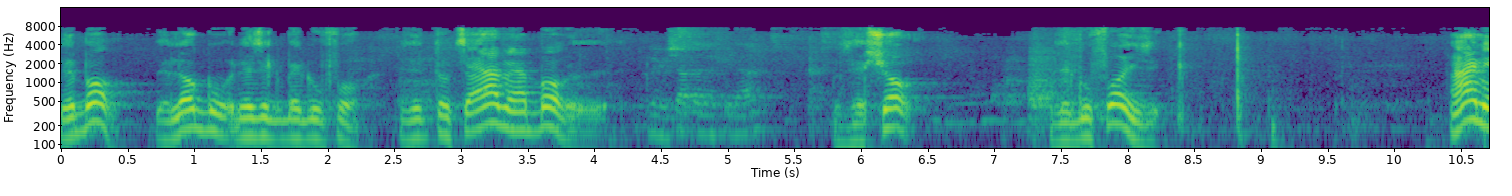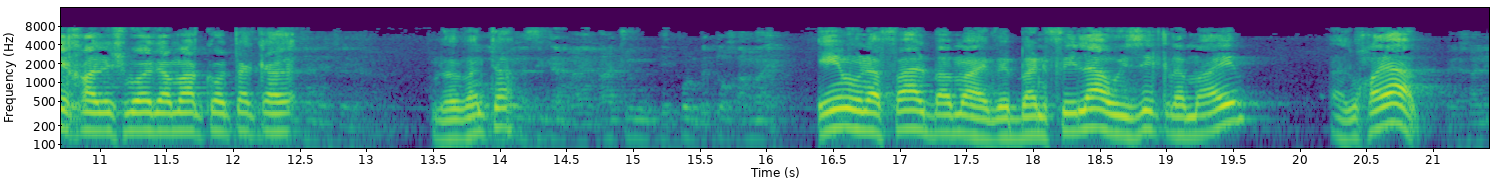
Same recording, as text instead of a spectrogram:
זה בור, זה לא נזק בגופו, זה תוצאה מהבור? זה שור, זה גופו הזיק. הניחא לשמוע דמה כל תקלה, לא הבנת? הוא. אם הוא נפל במים ובנפילה הוא הזיק למים, אז הוא חייב. איך אני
